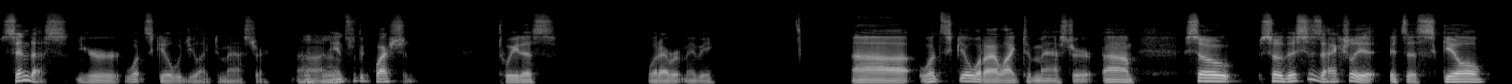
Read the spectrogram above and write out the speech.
send us your what skill would you like to master? Uh, Mhm. Answer the question. Tweet us, whatever it may be. Uh, what skill would I like to master? Um, so so this is actually a, it's a skill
